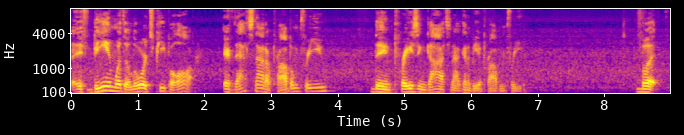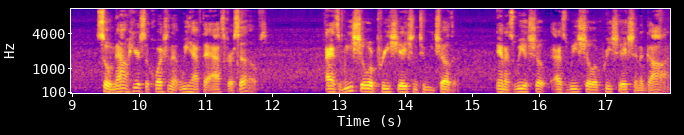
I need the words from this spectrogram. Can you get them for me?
if being what the Lord's people are, if that's not a problem for you, then praising God's not going to be a problem for you. But so now here's a question that we have to ask ourselves. As we show appreciation to each other, and as we show as we show appreciation to God,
